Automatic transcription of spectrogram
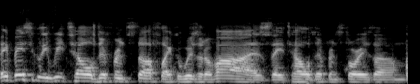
they basically retell different stuff, like The Wizard of Oz. They tell different stories. Um,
